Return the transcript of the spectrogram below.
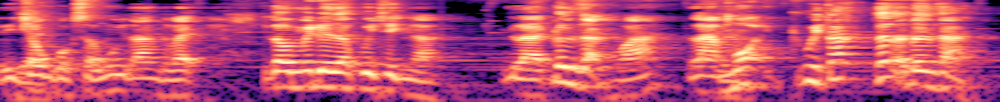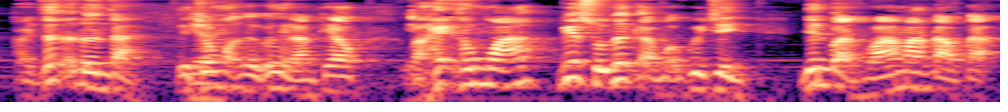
Thì Yeah. trong cuộc sống của chúng ta như vậy. Thì tôi mới đưa ra quy trình là là đơn giản hóa làm mọi quy tắc rất là đơn giản phải rất là đơn giản để cho Yeah. mọi người có thể làm theo. Và Yeah. hệ thống hóa viết xuống tất cả mọi quy trình nhân bản hóa mang đào tạo.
